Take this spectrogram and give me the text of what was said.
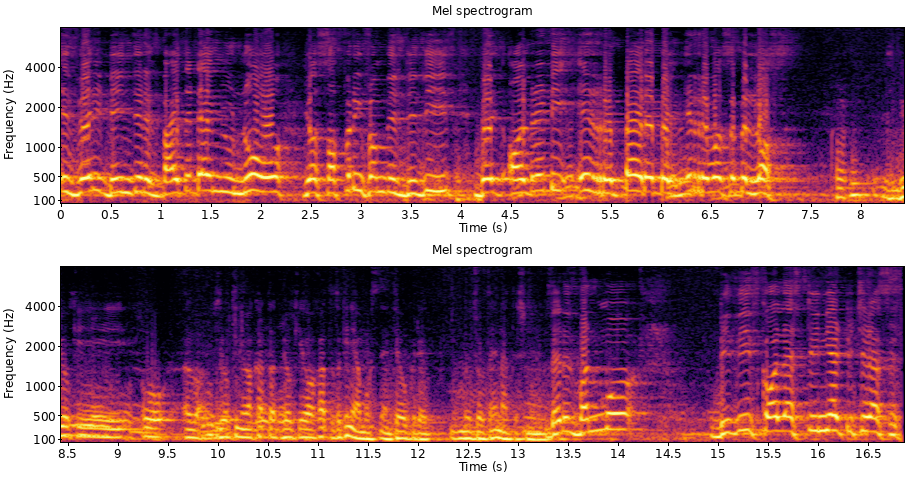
is very dangerous. By the time you know you're suffering from this disease, there's already irreparable, irreversible loss. 病気をあ病気に分かった病気が分かった時にはもうすでに手遅れの状態になってしまいます There is one more disease called as tinea tricherasis.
